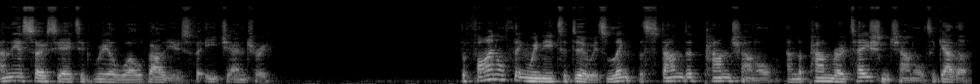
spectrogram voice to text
and the associated real-world values for each entry. The final thing we need to do is link the standard pan channel and the pan rotation channel together.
